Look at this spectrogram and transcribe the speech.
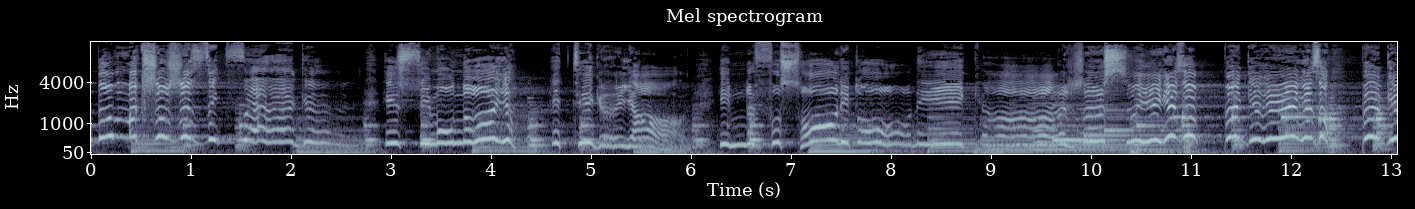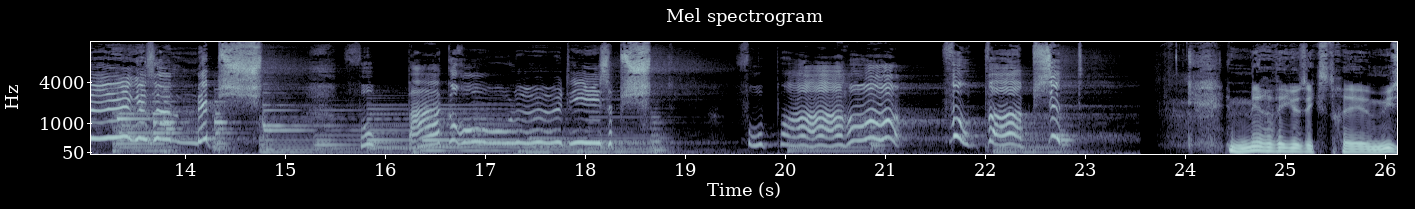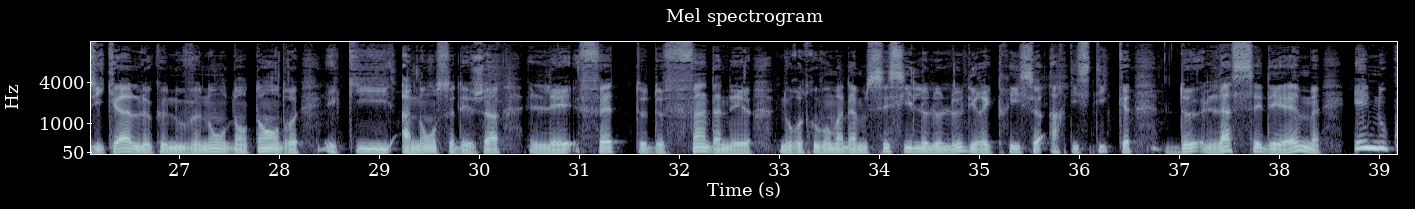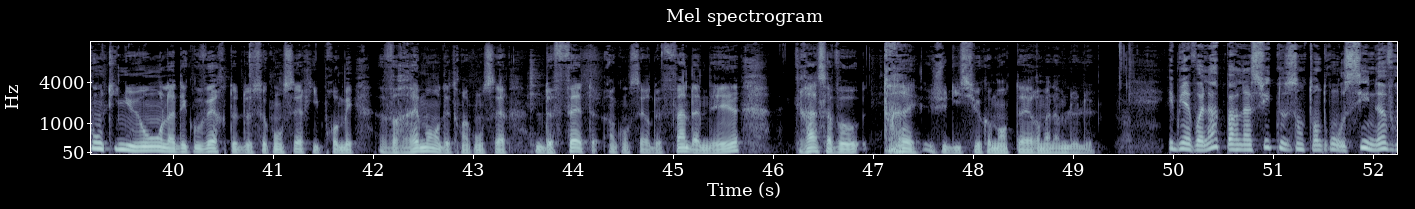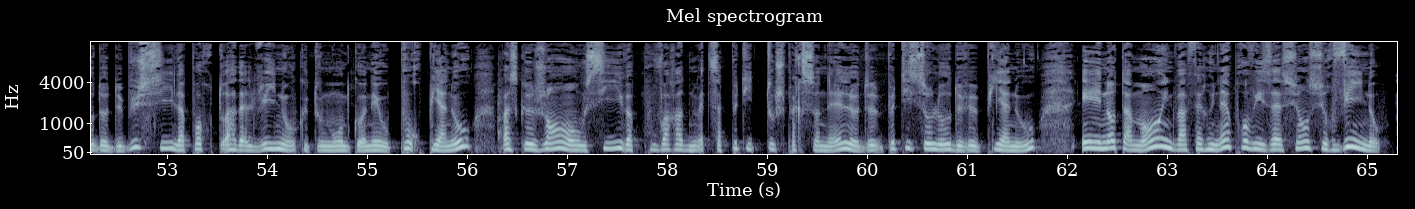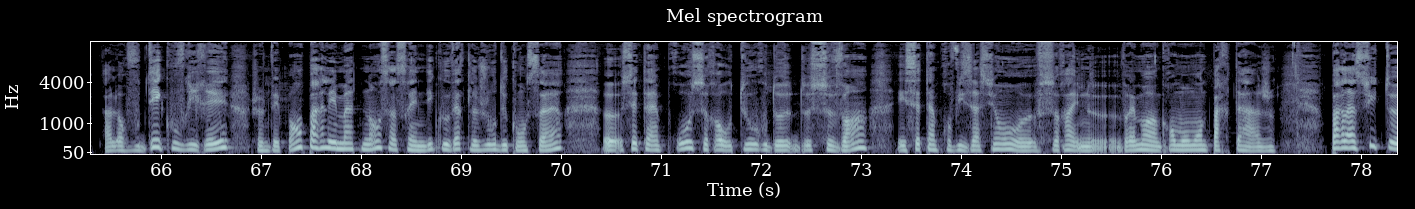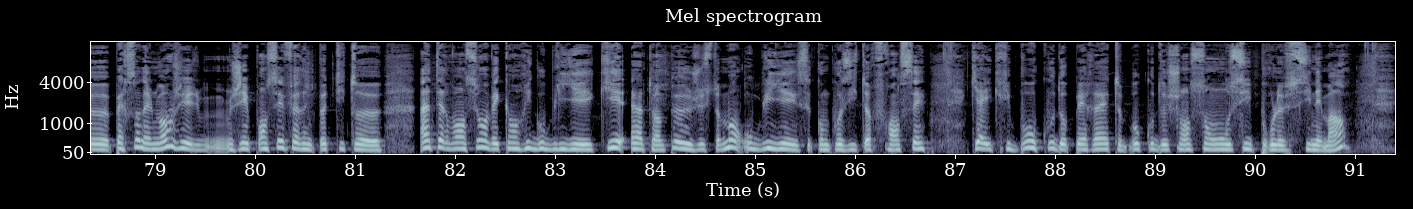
Merveilleux extrait musical que nous venons d'entendre et qui annonce déjà les fêtes de fin d'année. Nous retrouvons Madame Cécile Leleu, directrice artistique de l'ACDM et nous continuons la découverte de ce concert qui promet vraiment d'être un concert de fête, un concert de fin d'année grâce à vos très judicieux commentaires, Madame Leleu. Et eh bien voilà, par la suite, nous entendrons aussi une œuvre de Debussy, la Porta d'Alvino, que tout le monde connaît pour piano, parce que Jean aussi va pouvoir admettre sa petite touche personnelle de petits solos de piano, et notamment, il va faire une improvisation sur Vino. Alors vous découvrirez, je ne vais pas en parler maintenant, ça sera une découverte le jour du concert. Euh, cette impro sera autour de, de, ce vin et cette improvisation euh, sera une, vraiment un grand moment de partage. Par la suite, euh, personnellement, j'ai pensé faire une petite euh, intervention avec Henri Goublier, qui est un peu justement oublié, ce compositeur français qui a écrit beaucoup d'opérettes, beaucoup de chansons aussi pour le cinéma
